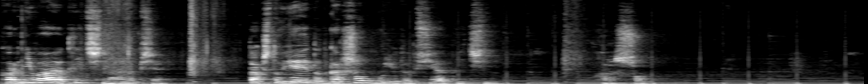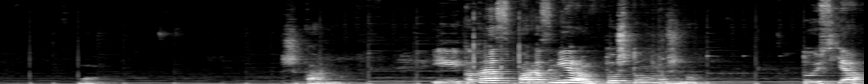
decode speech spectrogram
Корневая отличная вообще. Так что я этот горшок будет вообще отличный. Хорошо. О, шикарно. И как раз по размерам то, что нужно. То есть я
